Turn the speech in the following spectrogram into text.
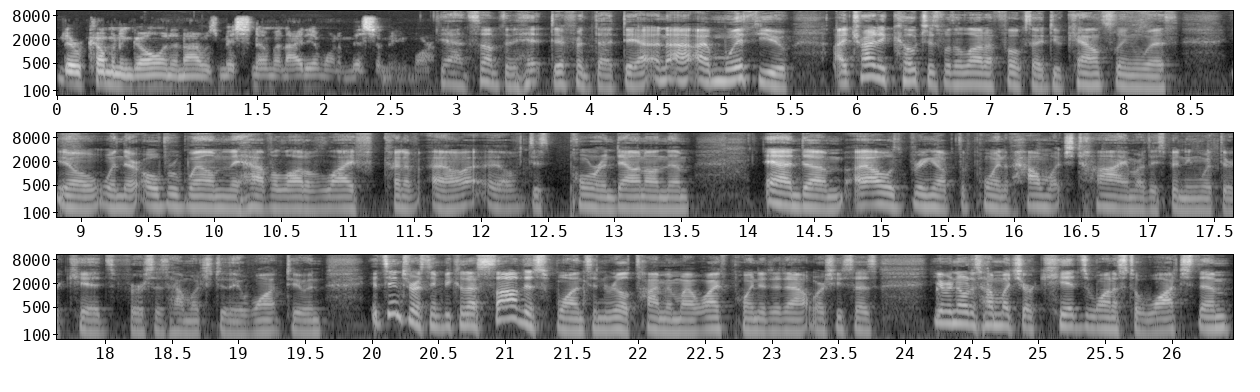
They were coming and going, and I was missing them, and I didn't want to miss them anymore. Yeah, and something hit different that day. And I, am with you. I try to coach this with a lot of folks I do counseling with. You know, when they're overwhelmed, and they have a lot of life kind of uh, just pouring down on them and um, I always bring up the point of how much time are they spending with their kids versus how much do they want to. And it's interesting because I saw this once in real time, and my wife pointed it out where she says, "You ever notice how much our kids want us to watch them,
